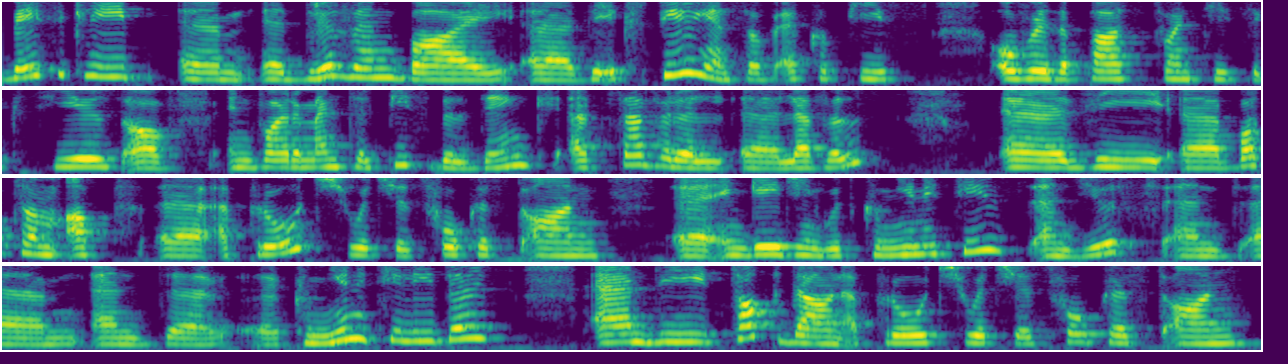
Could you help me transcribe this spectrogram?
basically um, uh, driven by uh, the experience of EcoPeace over the past 26 years of environmental peace building at several uh, levels. Uh, the uh, bottom up approach, which is focused on engaging with communities and youth and, um, and community leaders, and the top down approach, which is focused on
